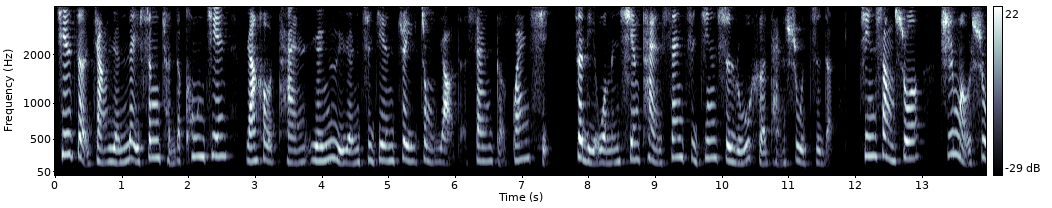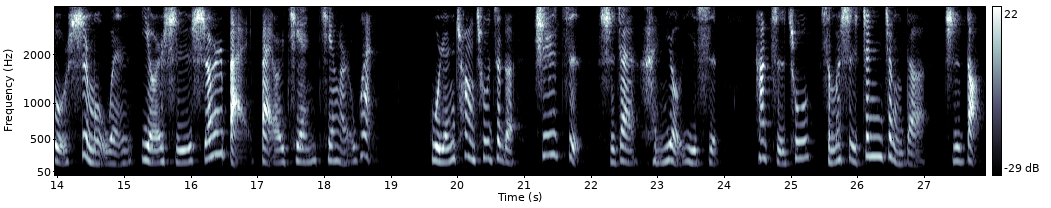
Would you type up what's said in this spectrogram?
接着讲人类生存的空间，然后谈人与人之间最重要的三个关系。这里我们先看三字经是如何谈数字的。经上说：“知某数，识某文，一而十，十而百，百而千，千而万。”古人创出这个“知”字，实在很有意思。他指出，什么是真正的知道？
